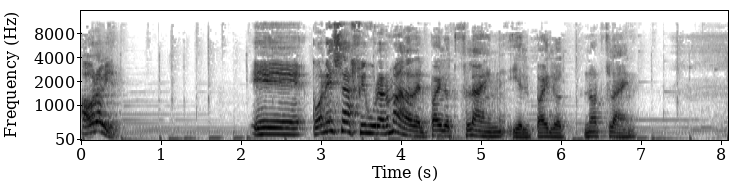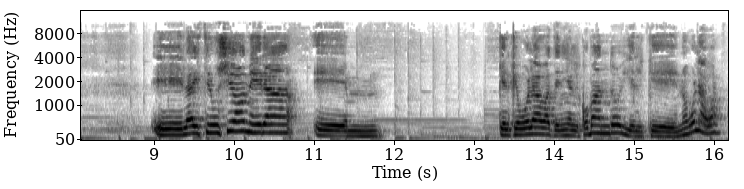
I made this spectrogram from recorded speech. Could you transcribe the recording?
Ahora bien, eh, con esa figura armada del pilot flying y el pilot not flying, eh, la distribución era eh, que el que volaba tenía el comando y el que no volaba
